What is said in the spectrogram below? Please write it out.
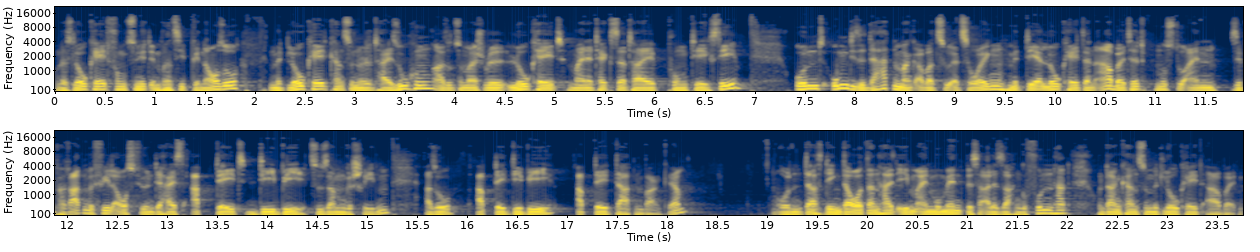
Und das Locate funktioniert im Prinzip genauso. Mit Locate kannst du eine Datei suchen, also zum Beispiel Locate meine Textdatei.txt und um diese Datenbank aber zu erzeugen, mit der Locate dann arbeitet, musst du einen separaten Befehl ausführen, der heißt update db zusammengeschrieben. Also update db, update Datenbank, ja. Und das Ding dauert dann halt eben einen Moment, bis er alle Sachen gefunden hat und dann kannst du mit Locate arbeiten.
